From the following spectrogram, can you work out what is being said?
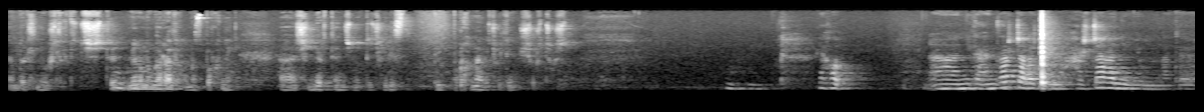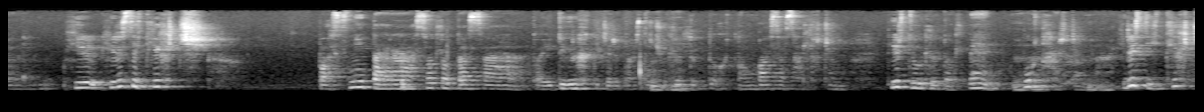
амьдрал нь өөрчлөгдөж шүү дээ. Мянган мянгараар хүмүүс бурханыг шинээр таньж мэдэж Христийг бурхнаа гэж зөвшөөрч байгаа шүү. Яг аа нэг анзаарч байгаа юм харж байгаа нэг юм надад Христ итгэгч болсны дараа асуудлуудаас одоо эдгэрэх гэж яриад байгаа дээ чөлөөлөлт өгөх донгоосоо салах юм. Тэр зүйлүүд бол байна. Бүгд харж байна. Христ итгэгч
